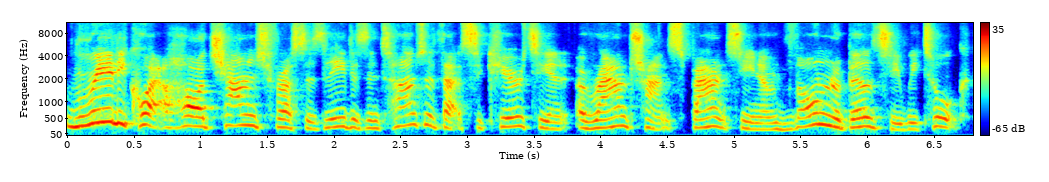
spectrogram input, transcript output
really quite a hard challenge for us as leaders in terms of that security and around transparency you know vulnerability. We talk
